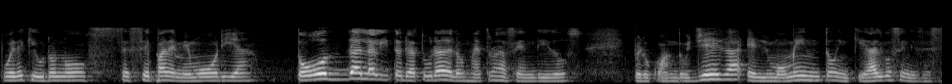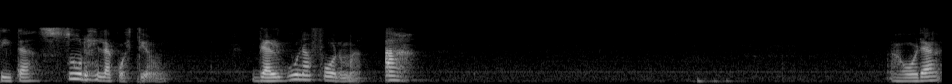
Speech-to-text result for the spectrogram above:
Puede que uno no se sepa de memoria toda la literatura de los maestros ascendidos, pero cuando llega el momento en que algo se necesita, surge la cuestión de alguna forma, ah, ahora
